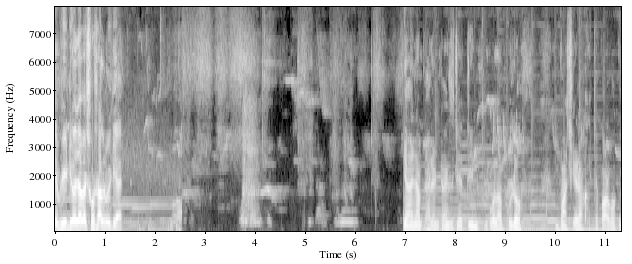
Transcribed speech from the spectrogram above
এ ভিডিও যাবে সোশ্যাল মিডিয়ায় জানি না ভ্যালেন্টাইন্স ডের দিন গোলাপগুলো বাঁচিয়ে রাখাতে পারব কি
